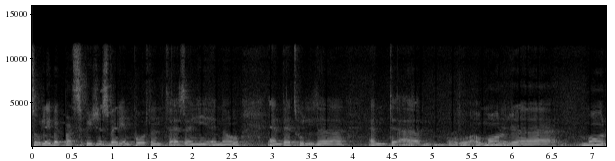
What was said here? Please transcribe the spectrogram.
So labor participation is very important, as I know, and that will, uh, and uh, more, uh, more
